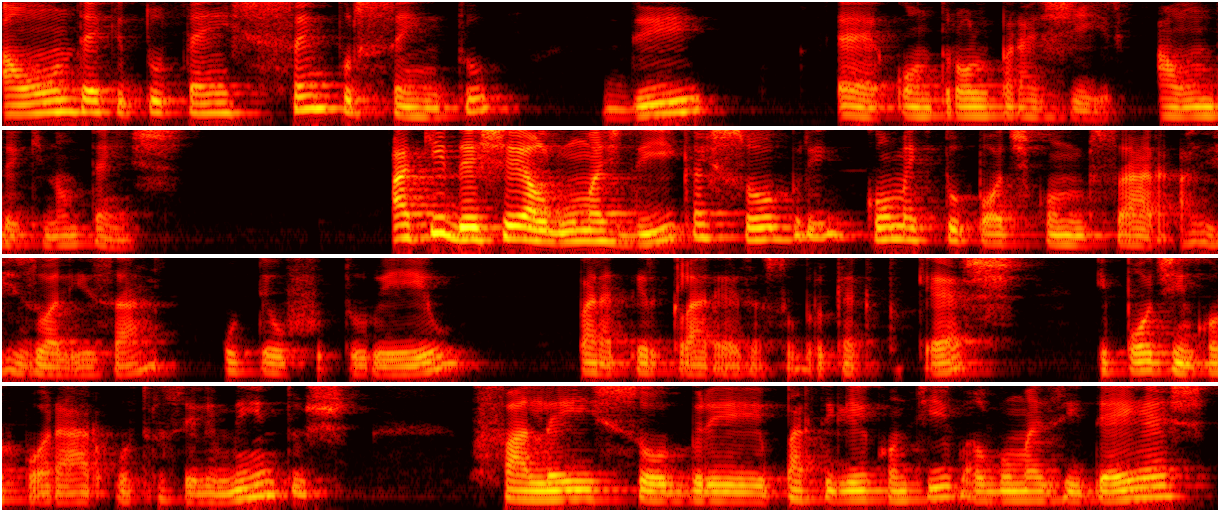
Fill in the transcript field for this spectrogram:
aonde é que tu tens 100% de é, controle para agir, aonde é que não tens. Aqui deixei algumas dicas sobre como é que tu podes começar a visualizar o teu futuro eu para ter clareza sobre o que é que tu queres e podes incorporar outros elementos. Falei sobre, partilhei contigo algumas ideias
